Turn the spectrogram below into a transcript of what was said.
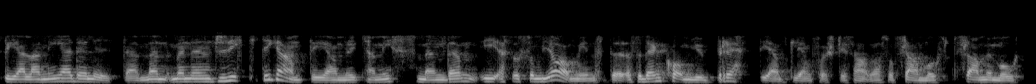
spela ner det lite, men, men den riktiga anti-amerikanismen, den, alltså som jag minns det, alltså den kom ju brett egentligen först i alltså fram, fram emot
